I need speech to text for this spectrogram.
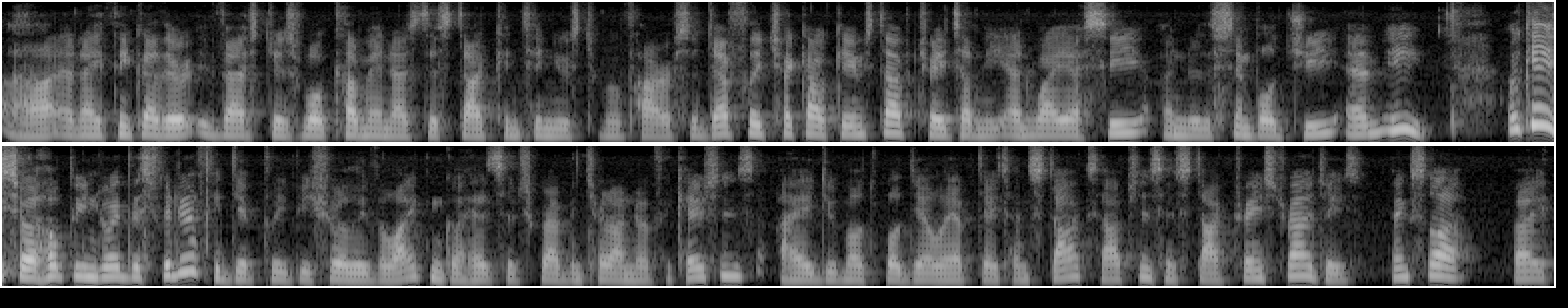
uh, and I think other investors will come in as the stock continues to move higher. So definitely check out GameStop. Trades on the NYSE under the symbol GME. Okay, so I hope you enjoyed this video. If you did, please be sure to leave a like and go ahead subscribe and turn on notifications. I do multiple daily updates on stocks, options, and stock trading strategies. Thanks a lot. Bye.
